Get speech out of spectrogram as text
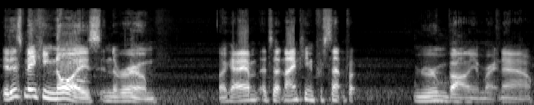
It is making noise in the room. Like I am, it's at 19% room volume right now,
